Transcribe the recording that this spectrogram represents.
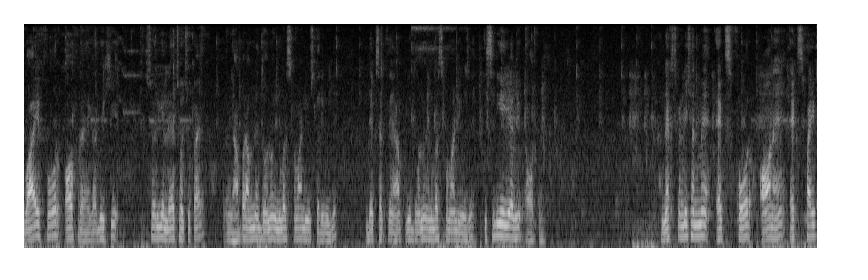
वाई फोर ऑफ़ रहेगा। देखिए सर ये लैच हो चुका है। यहाँ पर हमने दोनों इन्वर्स कमांड यूज़ करी हुई है। देख सकते हैं आप, ये दोनों इन्वर्स कमांड यूज़ है। इसलिए ये अभी ऑफ़ है। नेक्स्ट कंडीशन में x4 ऑन है x5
